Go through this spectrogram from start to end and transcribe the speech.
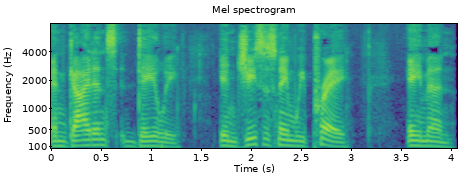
and guidance daily. In Jesus' name we pray. Amen.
